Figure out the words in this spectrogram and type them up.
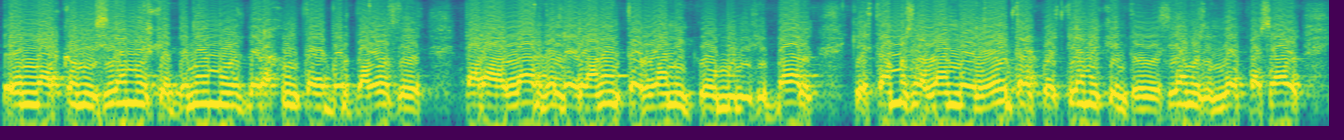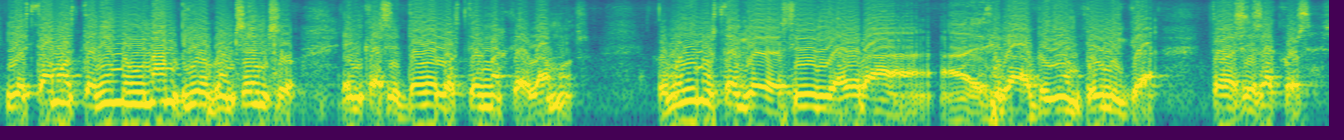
en las comisiones que tenemos de la Junta de Portavoces para hablar del reglamento orgánico municipal, que estamos hablando de otras cuestiones que introducíamos en días pasados y estamos teniendo un amplio consenso en casi todos los temas que hablamos. ¿Cómo viene usted aquí a decir y ahora a decir a la opinión pública todas esas cosas?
